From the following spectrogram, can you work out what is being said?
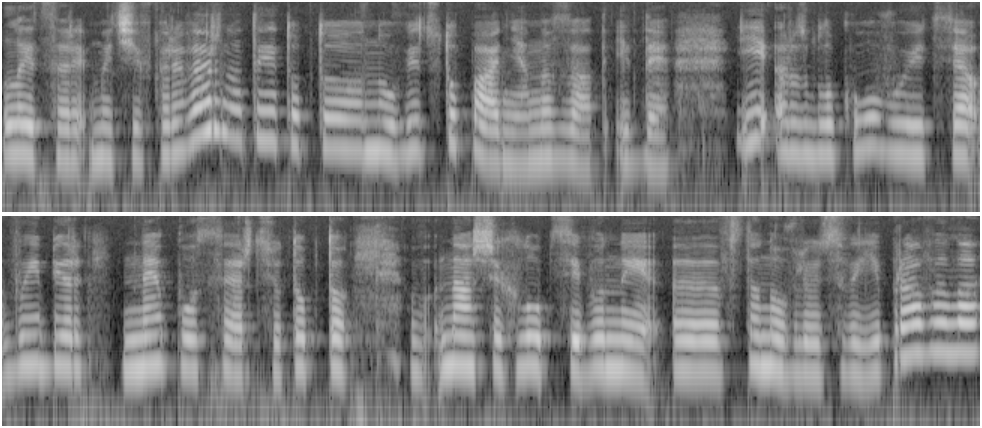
лицар мечів перевернутий, тобто ну, відступання назад іде, і розблоковується вибір не по серцю. Тобто наші хлопці вони е, встановлюють свої правила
